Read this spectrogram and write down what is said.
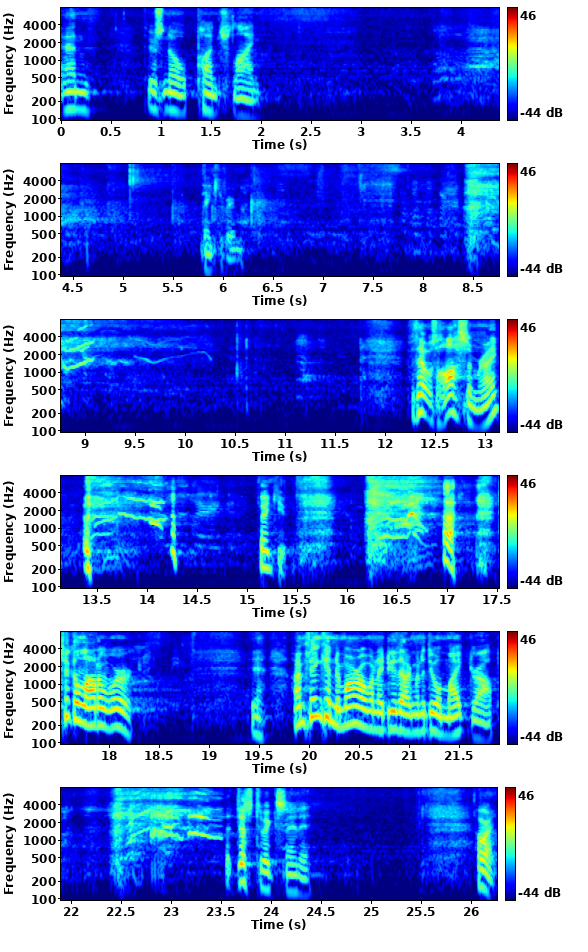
and there's no punch line. Thank you very much. But that was awesome, right? Thank you. Took a lot of work. Yeah. I'm thinking tomorrow when I do that, I'm going to do a mic drop just to extend it. All right.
